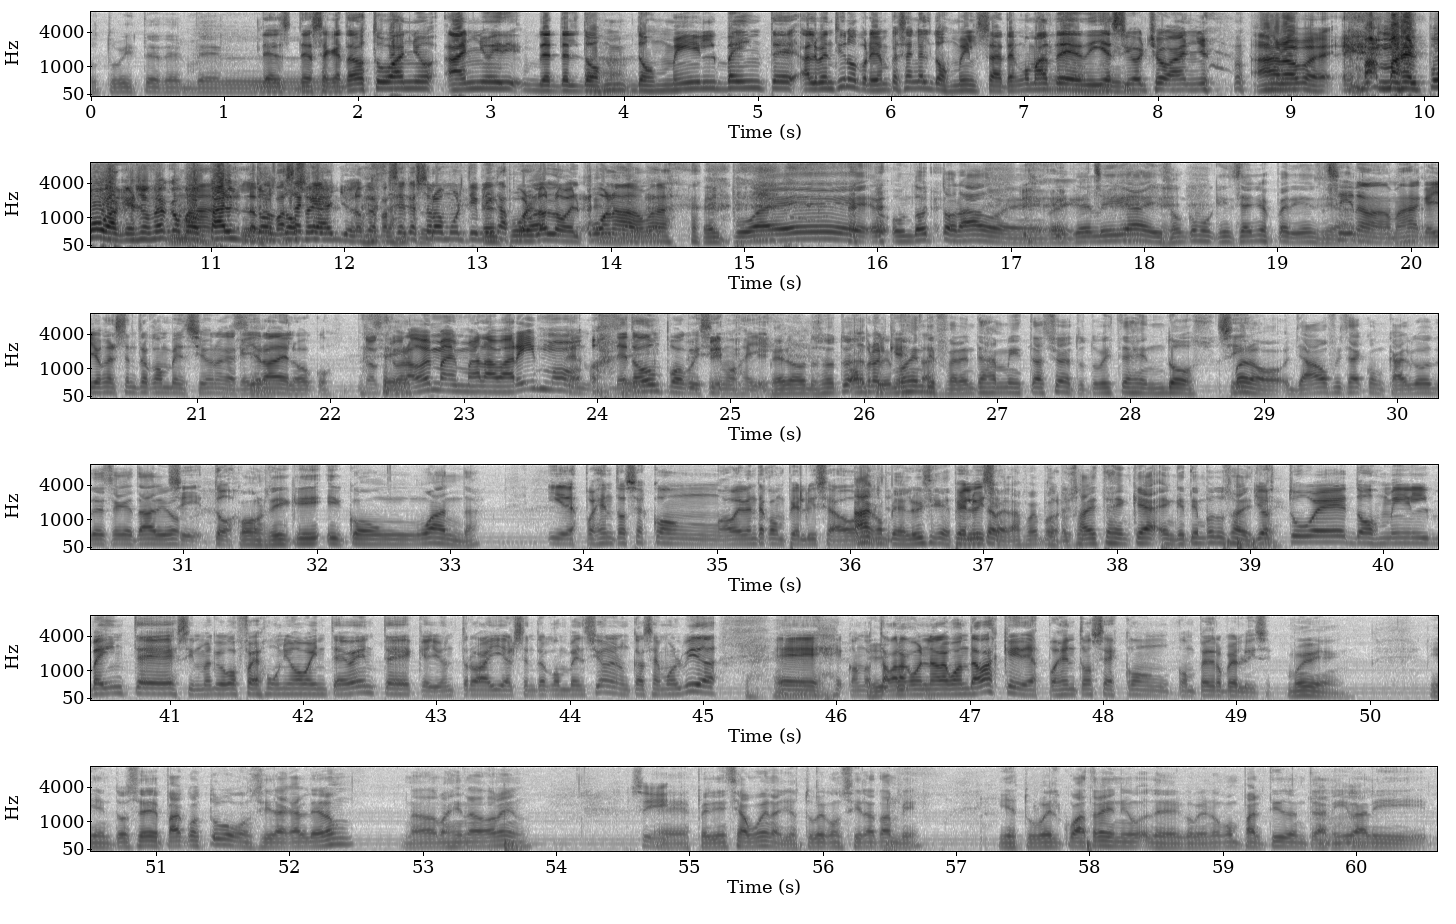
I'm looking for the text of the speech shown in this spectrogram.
tú estuviste desde el... Del, del secretario estuvo año, año y desde el dos- Ajá. 2020 al 21, pero yo empecé en el 2000, o sea, tengo más En de el 2000. 18 años. Ah, no, pues, eh, más, más el PUA, que eso fue como Más- tal, lo, que dos, pasa 12 es que, años. lo que pasa es que eso lo multiplicas El por PUA- dos, lo del PUA nada más. El PUA es un doctorado en cualquier liga y son como 15 años de experiencia. Sí, nada más aquello en el centro de convenciones, que aquello Sí. era de loco. Doctorado en, ma- en malabarismo. De todo un poco hicimos allí. Pero nosotros Hombre estuvimos en diferentes administraciones. Tú estuviste en dos. Sí. Bueno, ya oficial con cargos de secretario. Sí, dos. Con Ricky y con Wanda. Y después entonces con, obviamente con Pierluisi ahora. Ah, con Pierluisi, que Pierluisi, ¿verdad? Fue, porque tú saliste en qué, en qué tiempo tú saliste? Yo estuve 2020, si no me equivoco fue junio 2020, que yo entro ahí al centro de convenciones, nunca se me olvida, eh, cuando Y- estaba la gobernadora Wanda Vázquez y después entonces con, con Pedro Pierluisi. Muy bien. Y entonces Paco estuvo con Sila Calderón, nada más y nada menos. Sí. Eh, experiencia buena. Yo estuve con Sila también. Y estuve el cuatrenio del gobierno compartido entre Aníbal y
